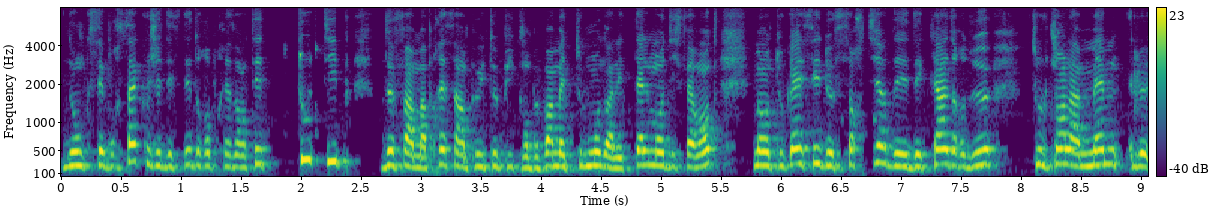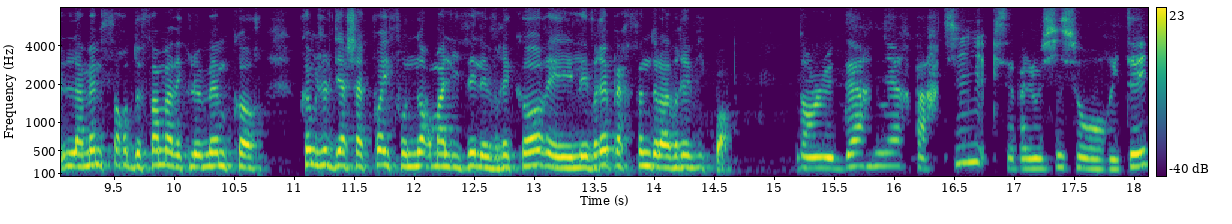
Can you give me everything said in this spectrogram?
Donc c'est pour ça que j'ai décidé de représenter tout type de femmes. Après c'est un peu utopique, on peut pas mettre tout le monde, dans les tellement différentes, mais en tout cas essayer de sortir des, des cadres de tout le temps la même, la même sorte de femme avec le même corps. Comme je le dis à chaque fois, il faut normaliser les vrais corps et les vraies personnes de la vraie vie, quoi. Dans le dernière partie, qui s'appelle aussi sororité,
